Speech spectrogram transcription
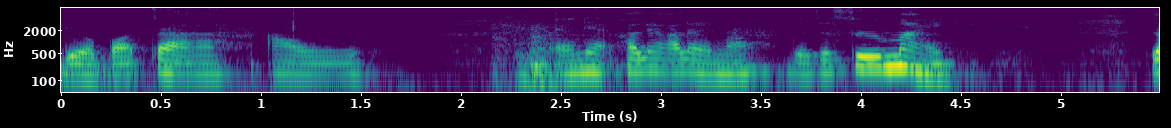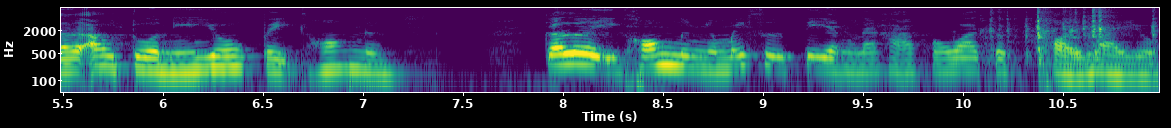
เดี๋ยวบอสจะเอาไอเนี่ยเขาเรียกอะไรนะเดี๋ยวจะซื้อใหม่ แล้วเอาตัวนี้โยกไปอีกห้องหนึ่งก็เลยอีกห้องหนึ่งยังไม่ซื้อเตียงนะคะ เพราะว่าจะถอยใหม่อยู่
